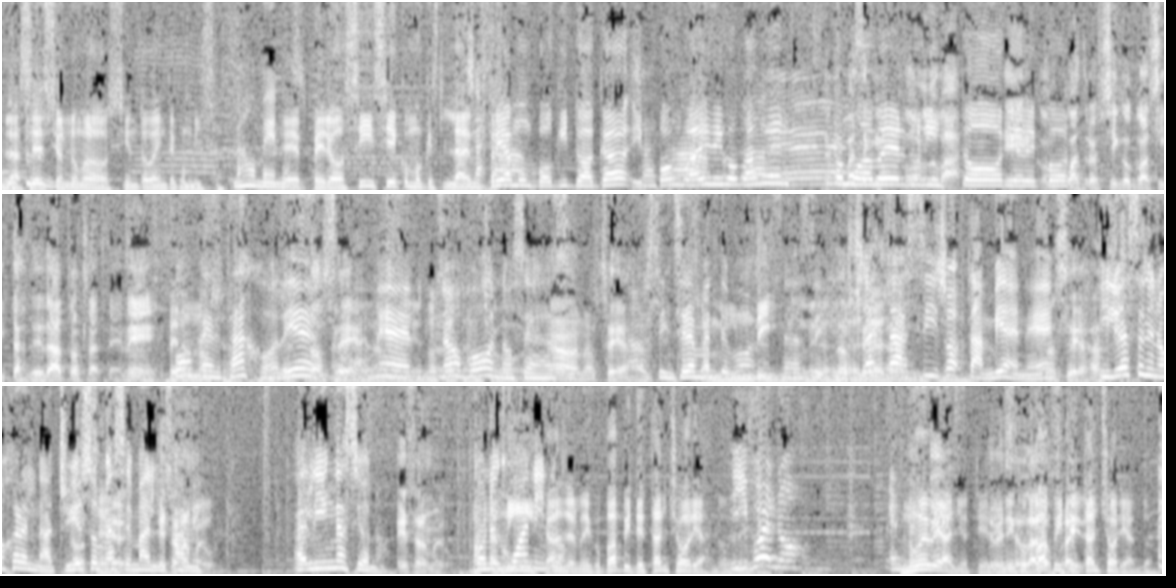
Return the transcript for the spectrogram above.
La sesión número 120 con Visa. Más o menos. Eh, pero sí, sí, es como que la Ya enfriamos un estamos. poquito acá y Ya pongo ahí, digo, a estamos. ver, Lo que vamos pasa a es que ver en una Córdoba, historia eh, de Con cosas. cuatro o cinco cositas de datos las tenés. Pero vos no me sé. estás jodiendo. No sé, Daniel. no No, tan vos no chorro. seas así. No, no seas así. Sinceramente, Ya me vos no indigna, seas así. mira, No ya seas está así. así, yo también, ¿eh? No seas y así. le hacen enojar al Nacho y No eso me seas- hace mal Eso a no mí. me gusta. Al Ignacio no. Eso no me gusta. Con Hasta el mi Juan y hija no. ayer me dijo, papi, te están choreando. Y bueno. ¿entendés? Nueve años tiene. Debe Me ser dijo, Lalo papi, te Freire. están choreando.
